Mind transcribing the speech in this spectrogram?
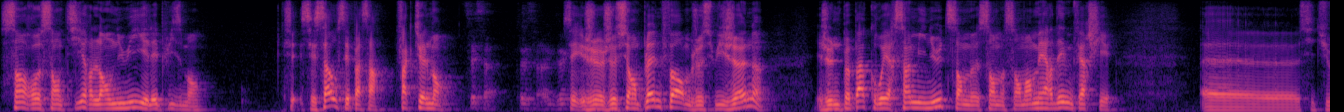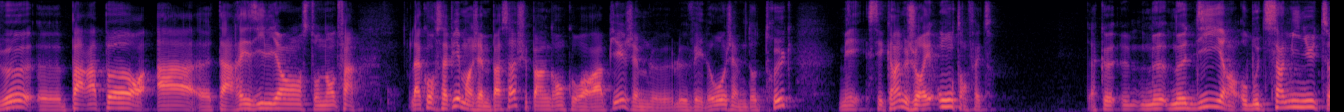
sans ressentir l'ennui et l'épuisement. C'est ça ou c'est pas ça? Factuellement. C'est ça, c'est ça, Je, je suis en pleine forme, je suis jeune, je ne peux pas courir 5 minutes sans me- sans me- sans m'emmerder, me faire chier. Euh, si tu veux, euh, par rapport à euh, ta résilience, ton... en- Enfin, la course à pied, moi j'aime pas ça, je suis pas un grand coureur à pied, j'aime le, vélo, j'aime d'autres trucs, mais c'est quand même, j'aurais honte en fait. C'est-à-dire que me, dire, au bout de 5 minutes,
